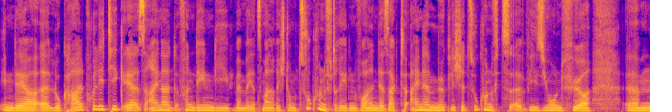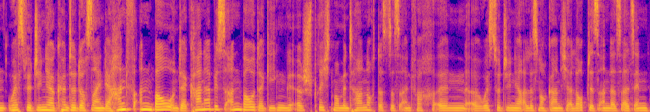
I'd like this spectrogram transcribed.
in der äh, Lokalpolitik. Er ist einer von denen, die, wenn wir jetzt mal Richtung Zukunft reden wollen, der sagt, eine mögliche Zukunftsvision für ähm, West Virginia könnte doch sein der Hanfanbau und der Cannabisanbau. Dagegen äh, spricht momentan noch, dass das einfach in äh, West Virginia alles noch gar nicht erlaubt ist, anders als in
